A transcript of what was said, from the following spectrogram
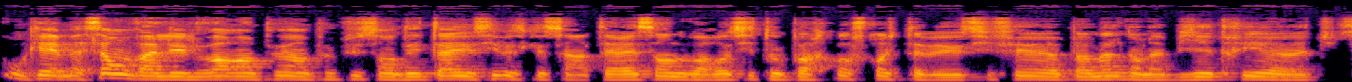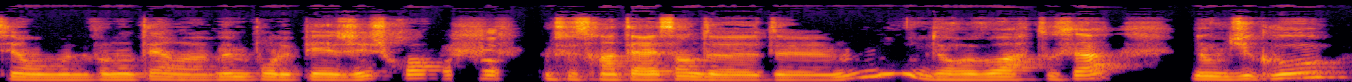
ok, bah ça on va aller le voir un peu un peu plus en détail aussi parce que c'est intéressant de voir aussi ton parcours. Je crois que tu avais aussi fait euh, pas mal dans la billetterie, euh, tu sais, en volontaire, euh, même pour le PSG, je crois. Donc ce sera intéressant de, de, de revoir tout ça. Donc du coup,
